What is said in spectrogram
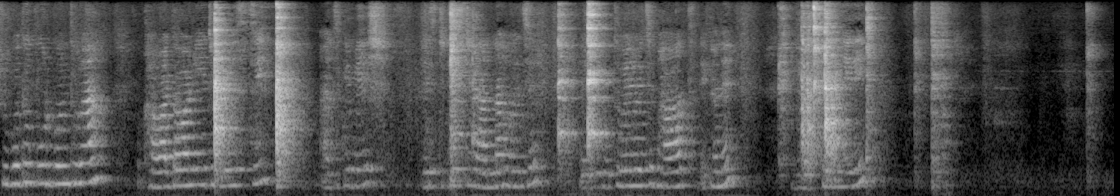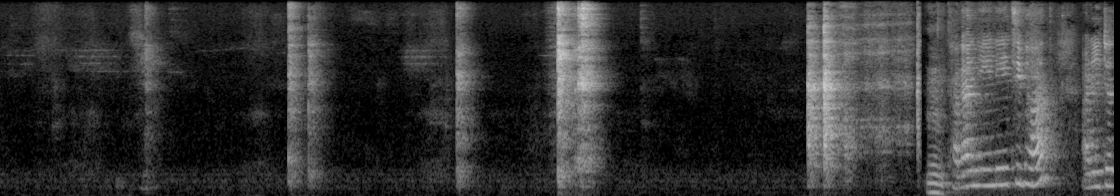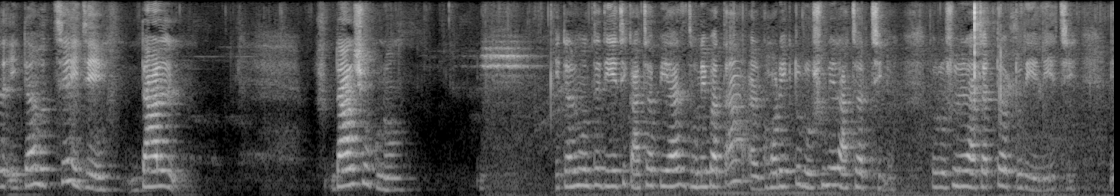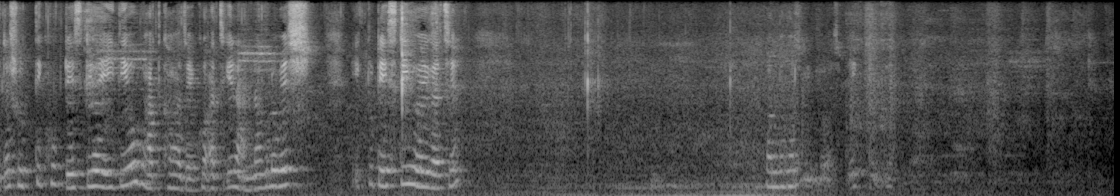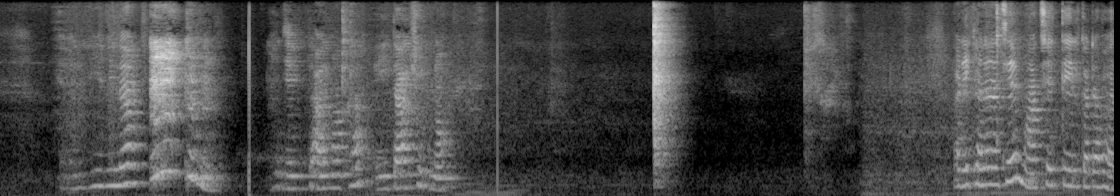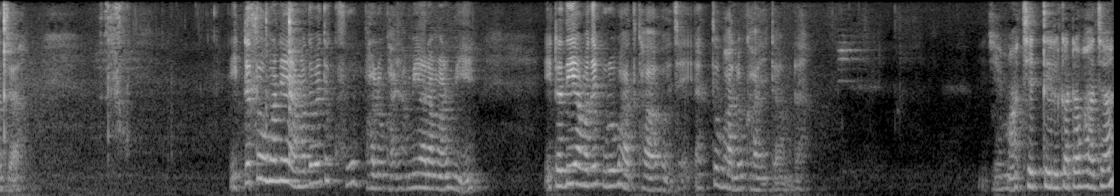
শুভ দুপুর বন্ধুরা। খাবার দাবার নিয়ে চলে এসেছি। আজকে বেশ টেস্টি টেস্টি রান্না হয়েছে। প্রথমে রয়েছে ভাত এখানে। নিয়ে দিই থালায় নিয়ে নিয়েছি ভাত। আর এটা এটা হচ্ছে এই যে ডাল ডাল শুকনো। এটার মধ্যে দিয়েছি কাঁচা পেঁয়াজ ধনে পাতা আর ঘরে একটু রসুনের আচার ছিল। তো রসুনের আচারটাও একটু দিয়ে দিয়েছি। এটা সত্যি খুব টেস্টি হয়, এই দিয়েও ভাত খাওয়া যায়। আজকে রান্নাগুলো বেশ একটু টেস্টি হয়ে গেছে। বন্ধ কর একটু দিয়ে। এই যে ডাল মাখা, এই ডাল শুকনো। আর এখানে আছে মাছের তেল কাটা ভাজা। এটা তো মানে আমাদের বাড়িতে খুব ভালো খায়, আমি আর আমার মেয়ে। এটা দিয়ে আমাদের পুরো ভাত খাওয়া হয়ে যায়, এত ভালো খাই এটা আমরা। যে মাছের তেল কাটা ভাজা।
